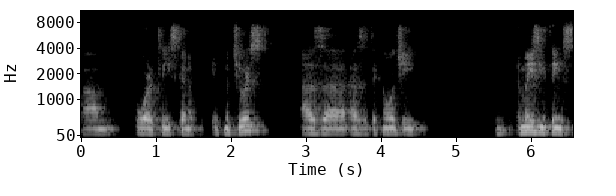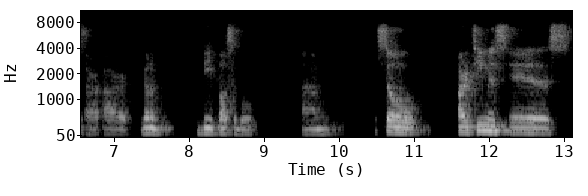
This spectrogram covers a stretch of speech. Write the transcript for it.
um, or at least kind of it matures as a, as a technology, amazing things are, are going to be possible. Um, so our team is is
